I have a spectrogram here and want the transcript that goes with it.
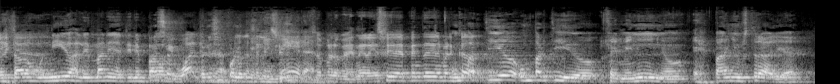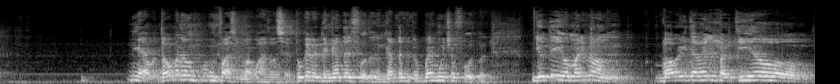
Estados ya- Unidos, Alemania ya tienen pagos eso- iguales. pero eso es por lo que genera. Eso es por lo que genera. Eso ya depende del un mercado. partido, un partido femenino, España-Australia. Mira, te voy a poner un, un fácil, Marcos, entonces. Tú que te encanta el fútbol, te encanta, tú ves mucho fútbol. Yo te digo, Maricón, va ahorita a ver el partido,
